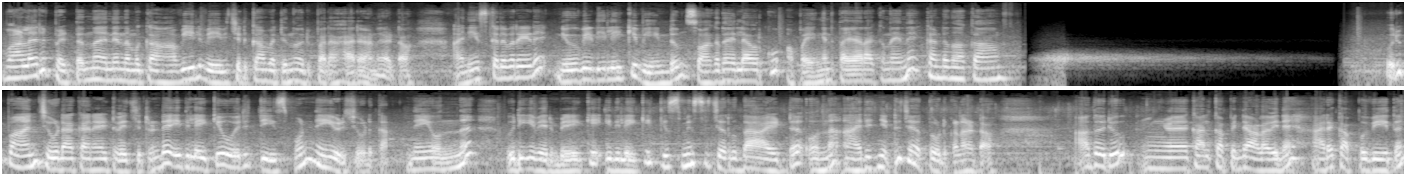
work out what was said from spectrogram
വളരെ പെട്ടെന്ന് തന്നെ നമുക്ക് ആവിയിൽ വേവിച്ചെടുക്കാൻ പറ്റുന്ന ഒരു പലഹാരമാണ് കേട്ടോ. അനീസ് കലവറയുടെ ന്യൂ വീഡിയോയിലേക്ക് വീണ്ടും സ്വാഗതം എല്ലാവർക്കും. അപ്പോൾ എങ്ങനെ തയ്യാറാക്കുന്നതെന്ന് കണ്ടു നോക്കാം. ഒരു പാൻ ചൂടാക്കാനായിട്ട് വെച്ചിട്ടുണ്ട്. ഇതിലേക്ക് ഒരു ടീസ്പൂൺ നെയ്യ് ഒഴിച്ചു കൊടുക്കാം. നെയ്യ് ഒന്ന് ഉരുകി വരുമ്പോഴേക്ക് ഇതിലേക്ക് കിസ്മിസ് ചെറുതായിട്ട് ഒന്ന് അരിഞ്ഞിട്ട് ചേർത്ത് കൊടുക്കണം കേട്ടോ. അതൊരു കാൽ കപ്പിന്റെ അളവിന് അര കപ്പ് വീതം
